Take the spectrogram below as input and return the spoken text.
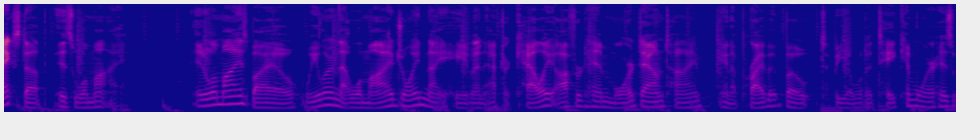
Next up is Wamai. In Wamai's bio, we learn that Wamai joined Nighthaven after Kali offered him more downtime and a private boat to be able to take him where his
